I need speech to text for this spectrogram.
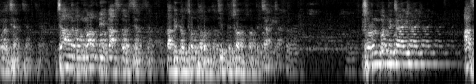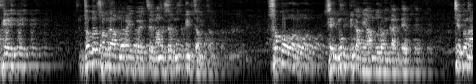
করেছেন, জান এবং মাল দিয়ে কাজ করেছেন, তাদেরকে শ্রদ্ধাবনত চিত্তে স্মরণ করতে চাই। স্মরণ করতে চাই, আজকে যত সংগ্রাম লড়াই হয়েছে, মানুষের মুক্তির জন্য, সকল সেই মুক্তিকামী আন্দোলনকারীদের চেতনা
